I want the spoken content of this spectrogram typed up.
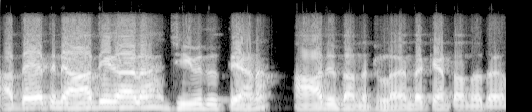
അദ്ദേഹത്തിന്റെ ആദ്യകാല ജീവിതത്തെയാണ് ആദ്യം തന്നിട്ടുള്ളത്. എന്തൊക്കെയാണ് തന്നത്?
